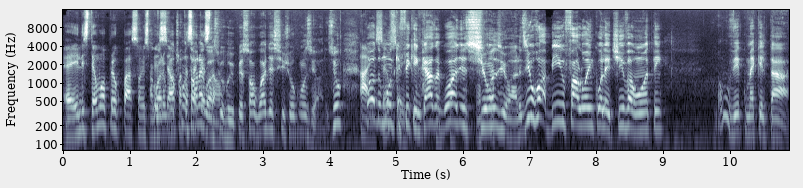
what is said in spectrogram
é, eles têm uma preocupação especial com essa contar um negócio, questão. Rui. O pessoal gosta de assistir jogo 11 horas, viu? Ah, Todo mundo que fica em casa gosta de assistir 11 horas. E o Robinho falou em coletiva ontem. Vamos ver como é que ele está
